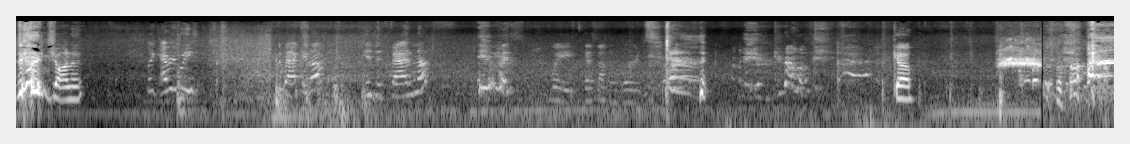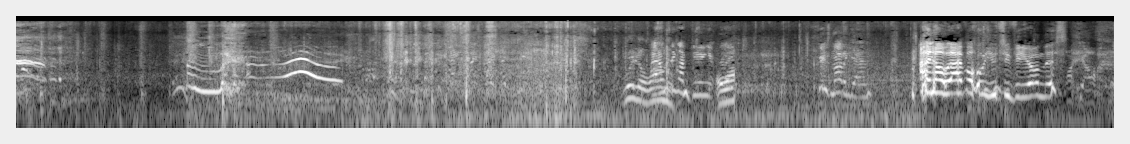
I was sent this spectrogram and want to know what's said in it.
Jonna. Like everybody's. To back it up, is it bad enough? It was- Wait, that's not the words. Go. Wait, I don't think I'm doing it right. Chris, not again. I know. I have a whole YouTube video on this.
